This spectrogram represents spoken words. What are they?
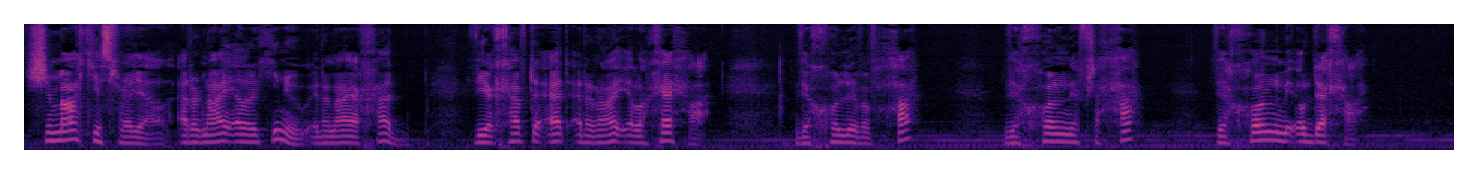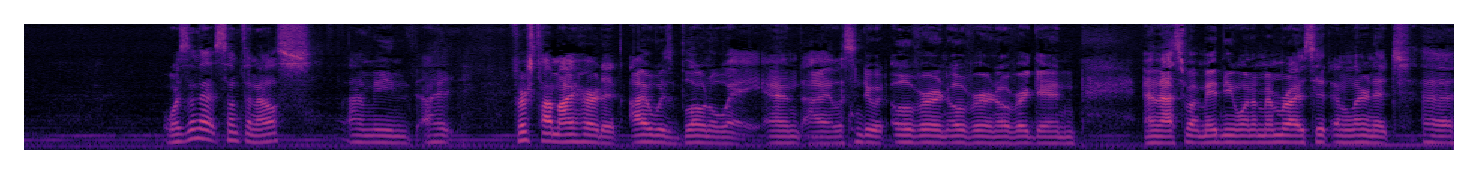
Shema Yisrael, Adonai Eloheinu, Adonai Echad, V'yachevta et Adonai Elohecha, V'chol levavcha, V'chol nefshacha, V'chol me'odecha. Wasn't that something else? I mean, I first time I heard it, I was blown away, and I listened to it over and over and over again, and that's what made me want to memorize it and learn it. Uh,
